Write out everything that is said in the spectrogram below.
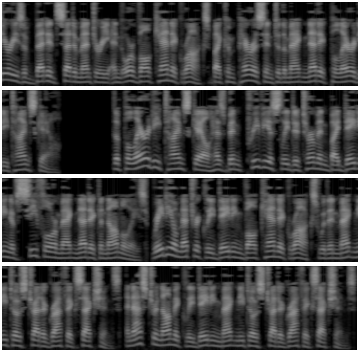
series of bedded sedimentary and or volcanic rocks by comparison to the magnetic polarity timescale. The polarity timescale has been previously determined by dating of seafloor magnetic anomalies, radiometrically dating volcanic rocks within magnetostratigraphic sections, and astronomically dating magnetostratigraphic sections.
